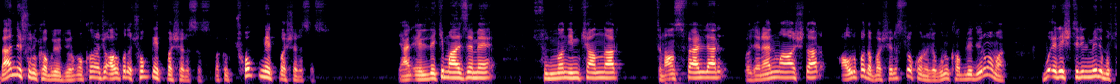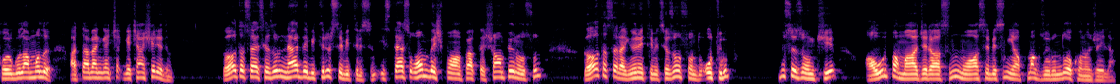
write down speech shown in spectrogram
Ben de şunu kabul ediyorum. Okan Hoca Avrupa'da çok net başarısız. Bakın çok net başarısız. Yani eldeki malzeme, sunulan imkanlar, transferler, ödenen maaşlar Avrupa'da başarısız Okan Hoca. Bunu kabul ediyorum ama bu eleştirilmeli, bu sorgulanmalı. Hatta ben geç, geçen şey dedim. Galatasaray sezonu nerede bitirirse bitirsin. İsterse 15 puan farkla şampiyon olsun. Galatasaray yönetimi sezon sonunda oturup bu sezonki Avrupa macerasının muhasebesini yapmak zorunda Okan Hoca'yla.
